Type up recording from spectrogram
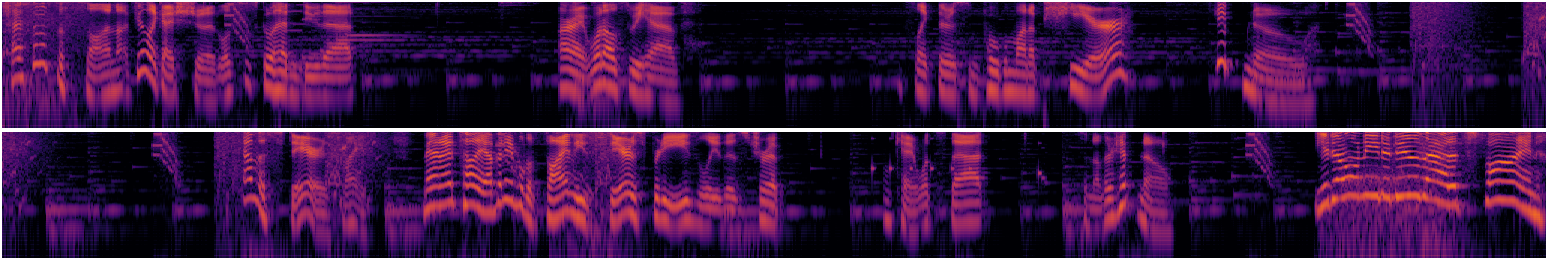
Should I set up the sun? I feel like I should. Let's just go ahead and do that. Alright, what else do we have? Looks like there's some Pokemon up here. Hypno. The stairs, nice. Man, I tell you, I've been able to find these stairs pretty easily this trip. Okay, what's that? It's another Hypno. You don't need to do that, it's fine!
